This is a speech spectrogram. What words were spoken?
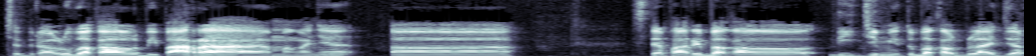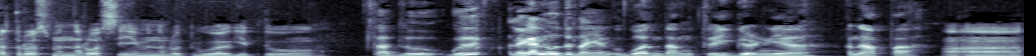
cedera lu bakal lebih parah makanya eh setiap hari bakal di gym itu bakal belajar terus menerus sih menurut gua gitu Tadi dulu, gue kan lu udah nanya ke gue tentang triggernya kenapa. Heeh.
